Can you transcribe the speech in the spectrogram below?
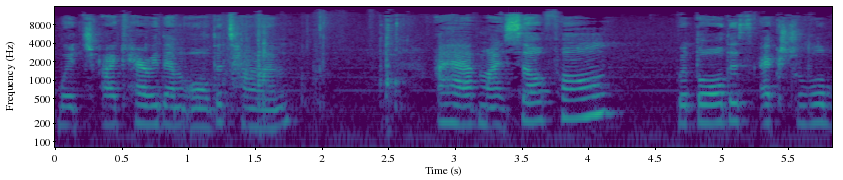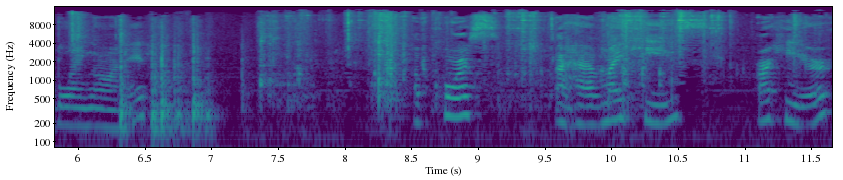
which I carry them all the time. I have my cell phone with all this extra little bling on it. Of course, I have my keys are here.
